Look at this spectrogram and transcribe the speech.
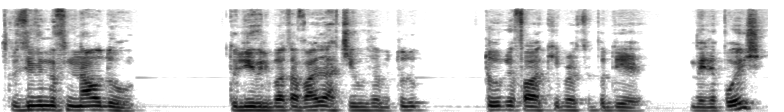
Inclusive no final do, do livro ele bota vários artigos sobre tudo, tudo que eu falo aqui para você poder ver depois.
